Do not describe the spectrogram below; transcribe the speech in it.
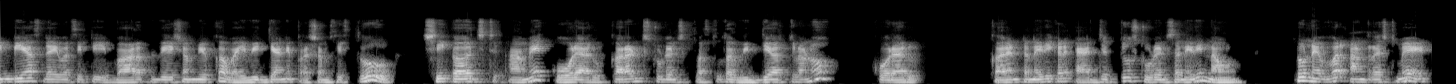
ఇండియాస్ డైవర్సిటీ భారతదేశం యొక్క వైవిధ్యాన్ని ప్రశంసిస్తూ షీ అర్జ్డ్ ఆమె కోరారు. కరెంట్ స్టూడెంట్స్ ప్రస్తుత విద్యార్థులను కోరారు. కరెంట్ అనేది ఇక్కడ యాడ్జెక్టివ్ స్టూడెంట్స్ అనేది noun to never underestimate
